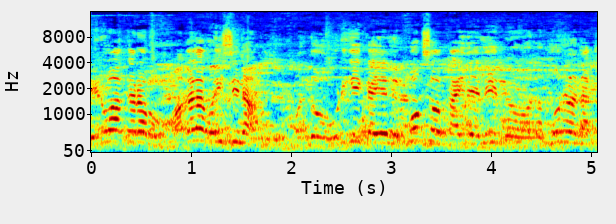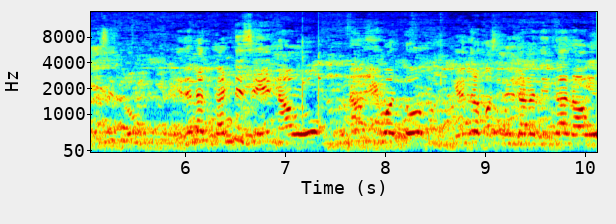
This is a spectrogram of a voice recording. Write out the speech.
ನಿರ್ವಾಹಕರ ಮಗಳ ವಯಸ್ಸಿನ ಒಂದು ಹುಡುಗಿ ಕೈಯಲ್ಲಿ ಪೋಕ್ಸೋ ಕಾಯ್ದೆಯಲ್ಲಿ ಒಂದು ದೂರನ್ನು ದಾಖಲಿಸಿದ್ರು. ಇದನ್ನು ಖಂಡಿಸಿ ನಾವು ನಾವು ಇವತ್ತು ಕೇಂದ್ರ ಬಸ್ ನಿಲ್ದಾಣದಿಂದ ನಾವು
